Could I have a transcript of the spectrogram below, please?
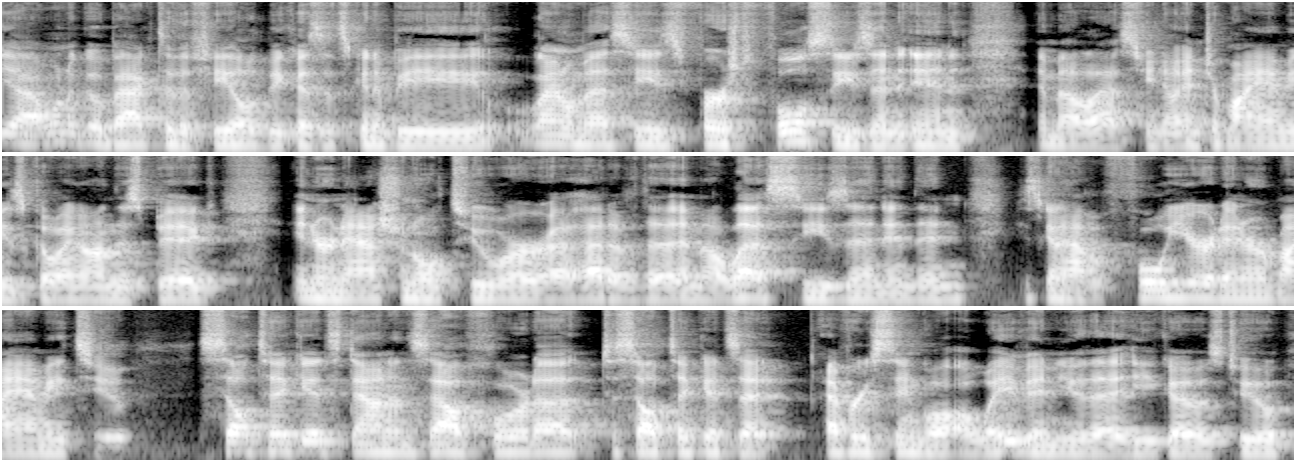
Yeah, I want to go back to the field because it's going to be Lionel Messi's first full season in MLS. You know, Inter Miami is going on this big international tour ahead of the MLS season, and then he's going to have a full year at Inter Miami to sell tickets down in South Florida, to sell tickets at every single away venue that he goes to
